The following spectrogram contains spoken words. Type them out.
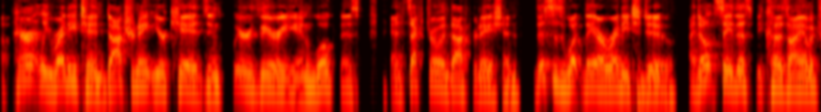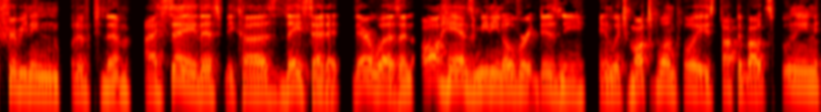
apparently ready to indoctrinate your kids in queer theory and wokeness and sexual indoctrination. This is what they are ready to do. I don't say this because i am attributing motive to them. I say this because they said it. There was an all hands meeting meeting over at Disney in which multiple employees talked about spooning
